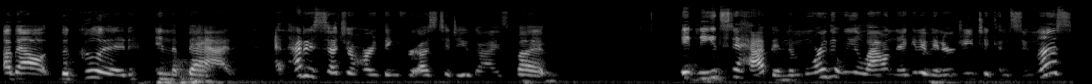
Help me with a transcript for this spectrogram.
about the good in the bad. And that is such a hard thing for us to do, guys, but it needs to happen. The more that we allow negative energy to consume us,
